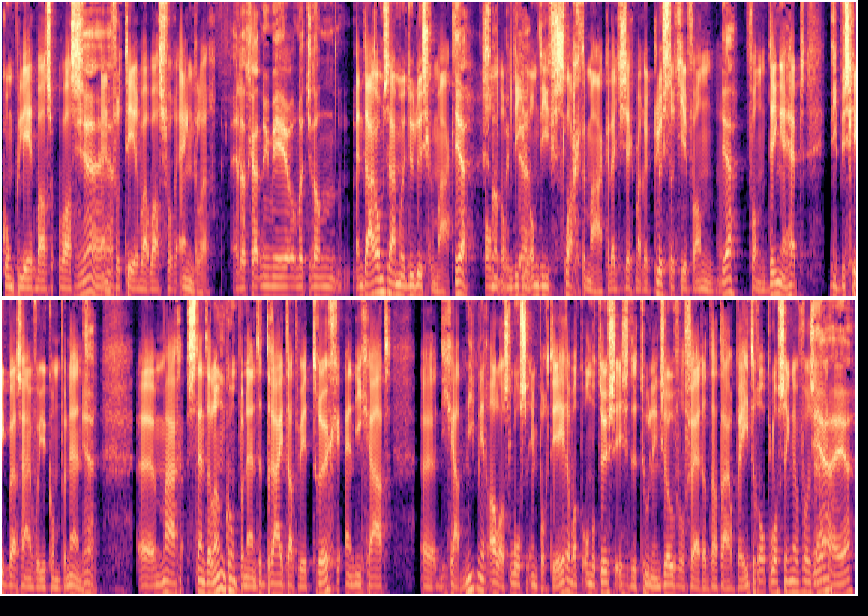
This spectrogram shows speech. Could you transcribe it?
compileerbaar was Ja, ja. en verteerbaar was voor Angular. En dat gaat nu meer omdat je dan... En daarom zijn modules gemaakt. Ja, om, snap om, ik, die, om die verslag te maken. Dat je zeg maar een clustertje van, Ja. van dingen hebt die beschikbaar zijn voor je componenten. Eh, maar standalone componenten draait dat weer terug en die gaat, eh, die gaat niet meer alles los importeren. Want ondertussen is de tooling zoveel verder dat daar betere oplossingen voor zijn. Ja, ja.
